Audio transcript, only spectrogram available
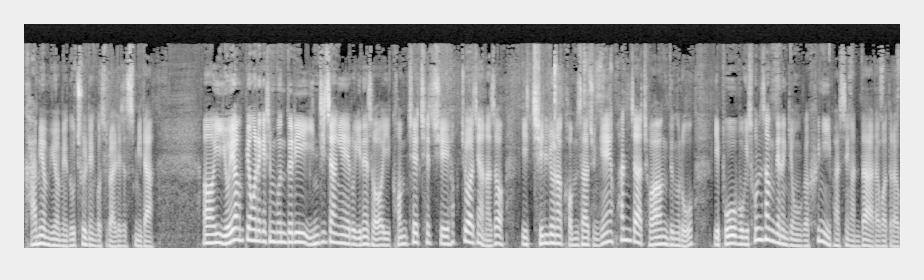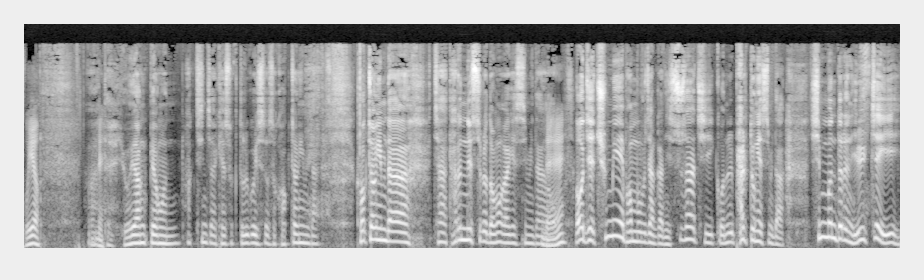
감염 위험에 노출된 것으로 알려졌습니다. 어, 이 요양병원에 계신 분들이 인지장애로 인해서 이 검체 채취에 협조하지 않아서 이 진료나 검사 중에 환자 저항 등으로 이 보호복이 손상되는 경우가 흔히 발생한다라고 하더라고요. 아, 네. 네. 요양병원 확진자 계속 늘고 있어서 걱정입니다. 걱정입니다. 자, 다른 뉴스로 넘어가겠습니다. 네. 어제 추미애 법무부 장관이 수사 지휘권을 발동했습니다. 신문들은 일제히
